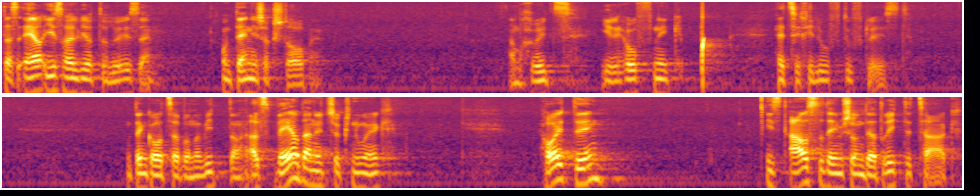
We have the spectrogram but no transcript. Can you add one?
dass er Israel wird erlösen. Und dann ist er gestorben. Am Kreuz. Ihre Hoffnung hat sich in Luft aufgelöst. Und dann geht es aber noch weiter. Als wäre das nicht schon genug. Heute ist außerdem schon der dritte Tag,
